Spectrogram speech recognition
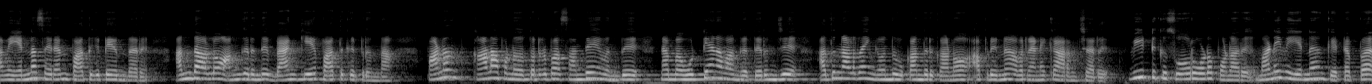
அவன் என்ன செய்கிறான்னு பார்த்துக்கிட்டே இருந்தார். அந்தாலும் அங்கேருந்து பேங்க் பேங்க்கையே பார்த்துக்கிட்டு இருந்தான். பணம் காணா பண்ணது தொடர்பாக சந்தேகம் வந்து நம்ம ஒட்டியான வாங்க தெரிஞ்சு அதனால தான் இங்கே வந்து உட்காந்துருக்கானோ அப்படின்னு அவர் நினைக்க ஆரம்பித்தார் வீட்டுக்கு சோறோடு போனார். மனைவி என்னன்னு கேட்டப்ப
